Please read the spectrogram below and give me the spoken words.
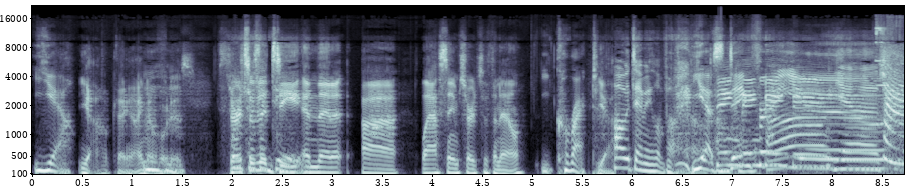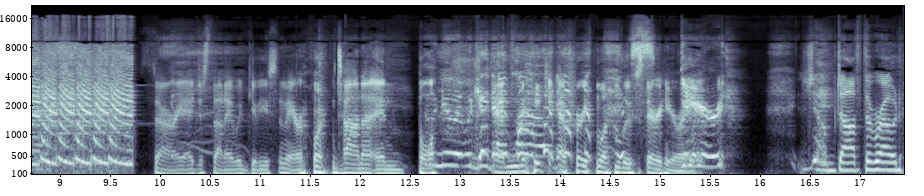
Yeah. Yeah, okay. I know who it is. Starts, Starts with a with a D, D. and then uh, last name starts with an L. Correct. Yeah. Oh, Demi Lovato. Yes. Ding, for you. Yes. Sorry, I just thought I would give you some air horn, Donna, and bl- knew it would be that and make everyone lose their hearing. Scared. Jumped off the road.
